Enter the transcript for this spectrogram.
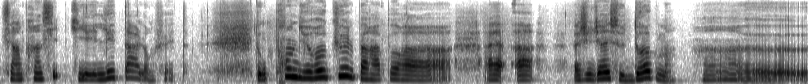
C'est un principe qui est létal en fait. Donc prendre du recul par rapport à, je dirais, ce dogme hein, euh,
